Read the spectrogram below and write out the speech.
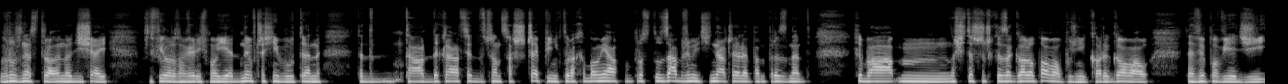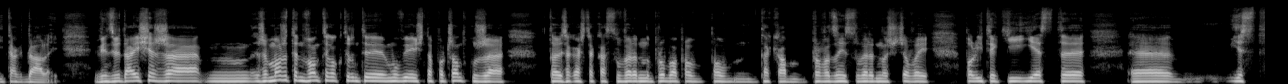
w różne strony. No dzisiaj przed chwilą rozmawialiśmy o jednym, wcześniej był ten, ta, ta deklaracja dotycząca szczepień, która chyba miała po prostu zabrzmieć inaczej, ale pan prezydent chyba mm, no, się troszeczkę zagalopował, później korygował te wypowiedzi i tak dalej. Więc wydaje się, że, mm, że może ten wątek, o którym ty mówiłeś na początku, że to jest jakaś taka suwerenna próba, po, po, taka prowadzenie suwerennościowej polityki jest, e, jest,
